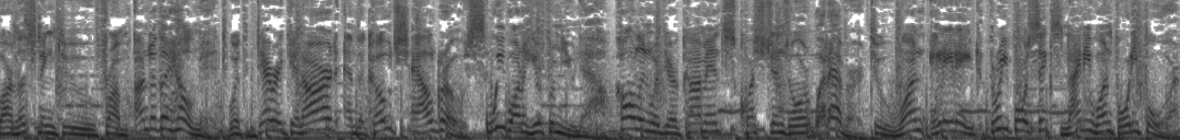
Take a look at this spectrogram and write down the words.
You are listening to From Under the Helmet with Derek Kennard and the coach Al Gross. We want to hear from you now. Call in with your comments, questions, or whatever to 1 346 9144. 1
